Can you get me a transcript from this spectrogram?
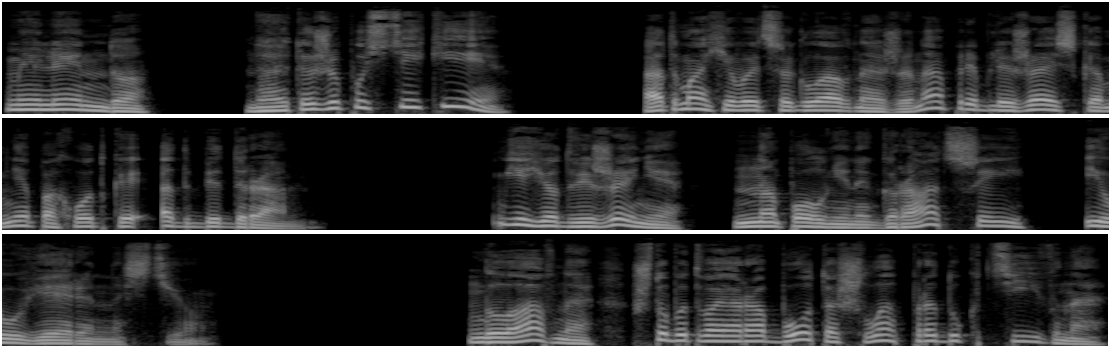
«Мелиндо, да это же пустяки!» Отмахивается главная жена, приближаясь ко мне походкой от бедра. Ее движения наполнены грацией и уверенностью. «Главное, чтобы твоя работа шла продуктивно.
